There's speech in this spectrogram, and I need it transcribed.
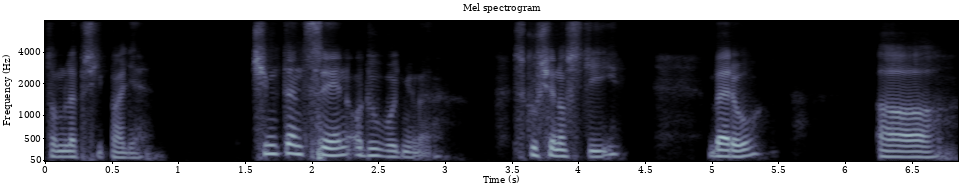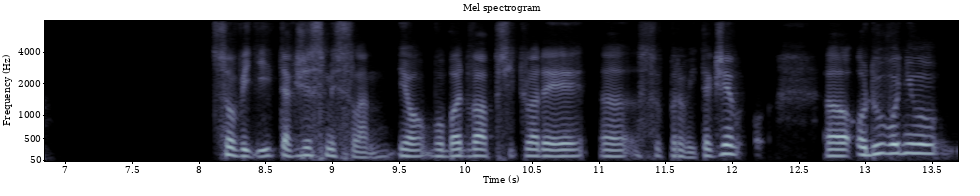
v tomhle případě? Čím ten syn odůvodňuje? Zkušeností? Beru. Uh, co vidí, takže smyslem. Jo, oba dva příklady uh, superový. Takže uh, odůvodňuji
